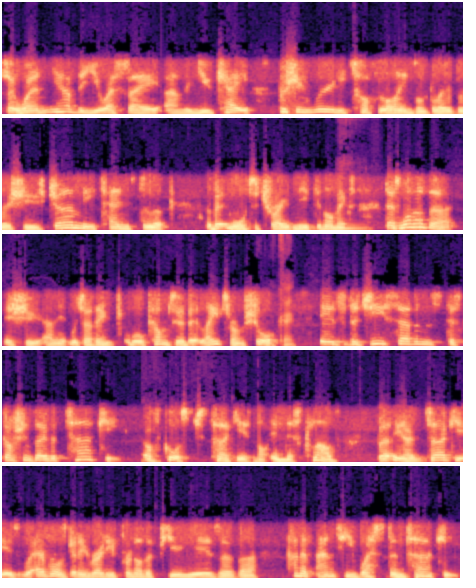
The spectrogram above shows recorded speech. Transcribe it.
So when you have the USA and the UK pushing really tough lines on global issues, Germany tends to look a bit more to trade and economics. Mm. There's one other issue, Elliot, which I think we'll come to a bit later, I'm sure, okay. is the G7's discussions over Turkey. Of course, Turkey is not in this club, but you know, Turkey is where everyone's getting ready for another few years of uh, kind of anti-Western Turkey.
